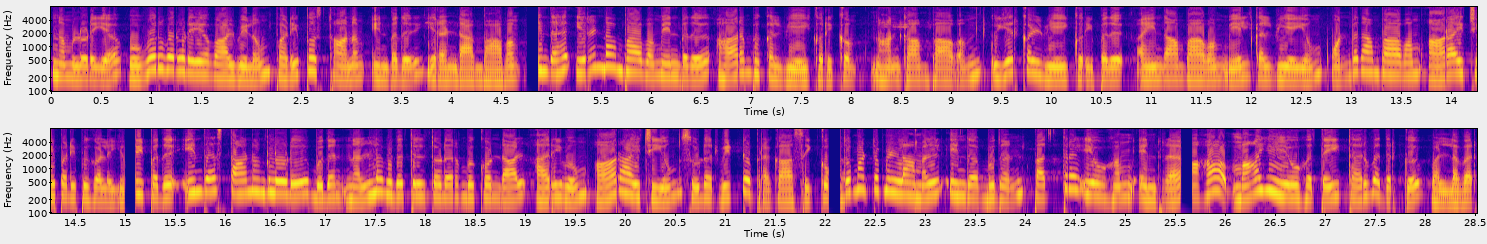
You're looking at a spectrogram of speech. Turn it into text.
நம்மளுடைய ஒவ்வொருவருடைய வாழ்விலும் படிப்பு ஸ்தானம் என்பது இரண்டாம் பாவம். இந்த இரண்டாம் பாவம் என்பது ஆரம்ப கல்வியை குறிக்கும். நான்காம் பாவம் உயர்கல்வியை குறிப்பது. ஐந்தாம் பாவம் மேல் கல்வியையும் ஒன்பதாம் பாவம் ஆராய்ச்சி படிப்புகளையும் குறிப்பது. இந்த ஸ்தானங்களோடு புதன் நல்ல விதத்தில் தொடர்பு கொண்டால் அறிவும் ஆராய்ச்சியும் சுடர் விட்டு பிரகாசிக்கும். அது மட்டுமில்லாமல் இந்த புதன் பத்ர யோகம் என்ற மகா மாய யோகத்தை தருவதற்கு வல்லவர்.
